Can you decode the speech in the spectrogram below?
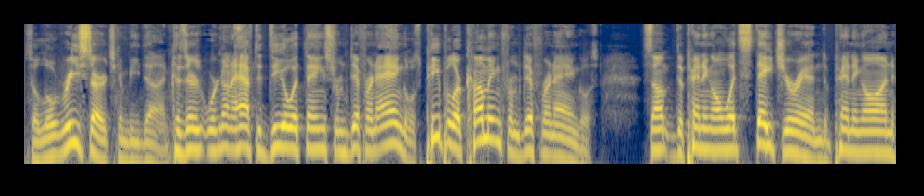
So a little research can be done because we're going to have to deal with things from different angles. People are coming from different angles. Some depending on what state you're in, depending on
